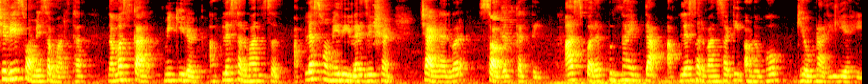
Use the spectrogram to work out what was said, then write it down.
श्री स्वामी समर्थ. नमस्कार मी किरण आपल्या सर्वांचं आपल्या स्वामी रिलायझेशन चॅनलवर स्वागत करते. आज परत पुन्हा एकदा आपल्या सर्वांसाठी अनुभव घेऊन आलेली आहे.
